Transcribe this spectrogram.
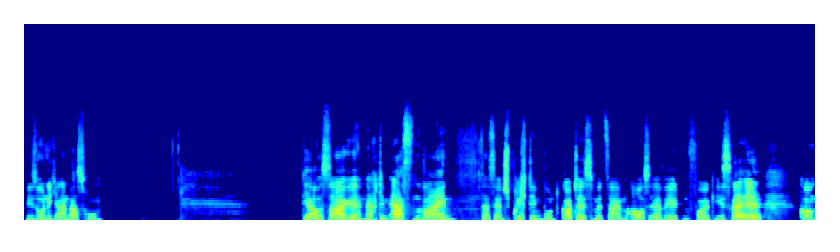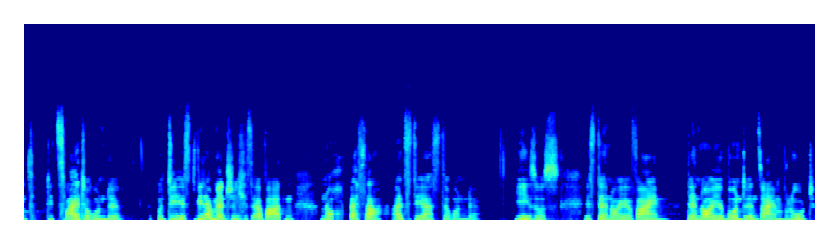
Wieso nicht andersrum? Die Aussage nach dem ersten Wein, das entspricht dem Bund Gottes mit seinem auserwählten Volk Israel, kommt die zweite Runde. Und die ist wieder menschliches Erwarten noch besser als die erste Runde. Jesus ist der neue Wein, der neue Bund in seinem Blut,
